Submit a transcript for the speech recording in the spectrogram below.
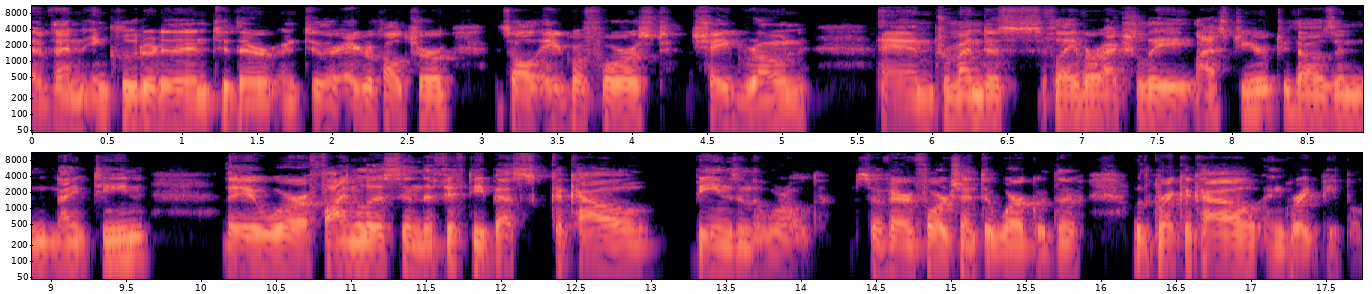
have then included it into their into their agriculture. It's all agroforest, shade grown, and tremendous flavor. Actually, last year, 2019, they were finalists in the 50 best cacao beans in the world. So very fortunate to work with the with great cacao and great people.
